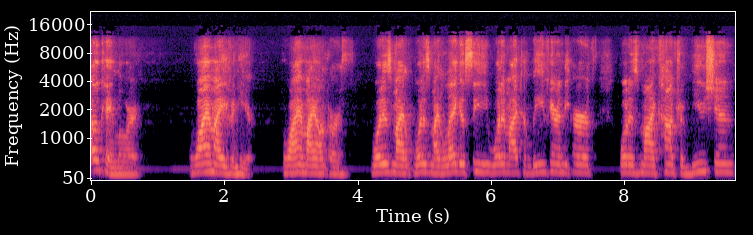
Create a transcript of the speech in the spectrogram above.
okay, Lord, why am I even here? Why am I on earth? What is my what is my legacy? What am I to leave here in the earth? What is my contribution?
